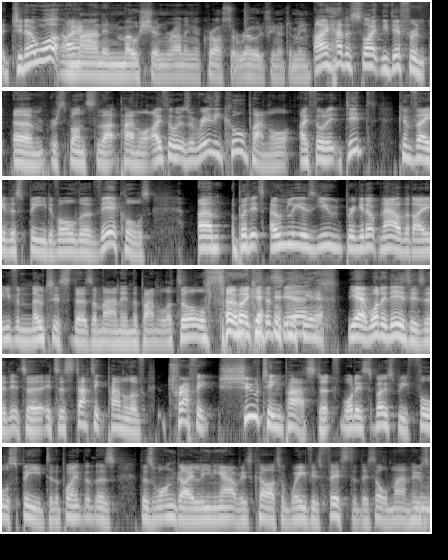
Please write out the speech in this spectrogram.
Do you know what? a I, man in motion running across a road. If you know what I mean. I had a slightly different um, response to that panel. I thought it was a really cool panel. I thought it did convey the speed of all the vehicles. Um, but it's only as you bring it up now that I even notice there's a man in the panel at all. So I guess yeah, Yeah. yeah. What it is is that it's a it's a static panel of traffic shooting past at what is supposed to be full speed to the point that there's there's one guy leaning out of his car to wave his fist at this old man who's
